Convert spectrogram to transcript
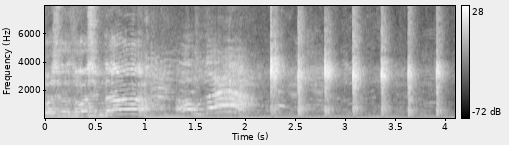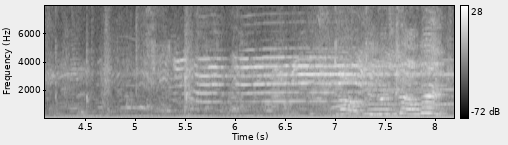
수고하십니다. 수고하십니다. 아, 오다! 자, 우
